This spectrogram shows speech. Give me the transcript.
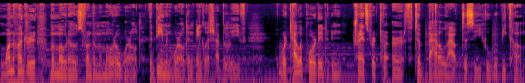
100 Mamodos from the Mamodo world, the demon world in English, I believe, were teleported and transferred to Earth to battle out to see who will become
